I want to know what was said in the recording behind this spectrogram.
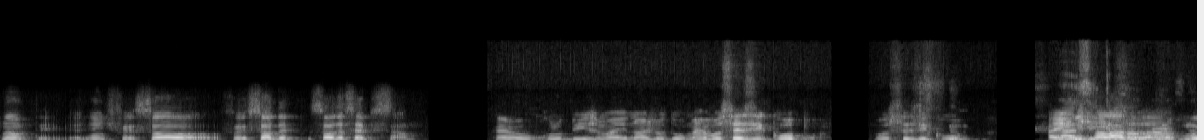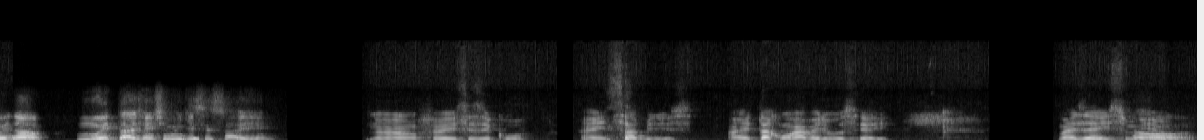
Não teve. A gente foi só, foi só, de, só decepção. É, o clubismo aí não ajudou. Mas você zicou, pô. Você zicou. Aí falaram lá. Mu não, muita gente me disse isso aí. Não, foi se zicou. A gente sabe disso. Aí tá com raiva de você aí. Mas é isso mesmo. Então,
